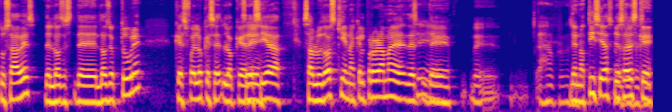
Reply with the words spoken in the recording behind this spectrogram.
tú sabes, del 2 de, del 2 de octubre, que fue lo que, se, lo que Sí. decía Sabludowski en aquel programa de, de- Sí, de- de- ah, no creo que de sí. noticias. Ya sabes que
